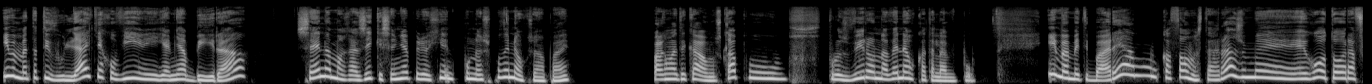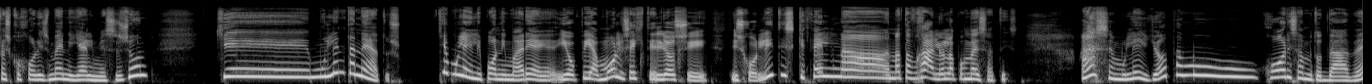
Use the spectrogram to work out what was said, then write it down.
Είμαι μετά τη δουλειά και έχω βγει για μια μπύρα σε ένα μαγαζί και σε μια περιοχή που να σου πω δεν έχω ξαναπάει. Πραγματικά όμως, κάπου προσβήρωνα, να δεν έχω καταλάβει πού. Είμαι με την παρέα μου, καθόμαστε, αράζουμε. Εγώ τώρα φρεσκοχωρισμένη για άλλη μια σεζόν και μου λένε τα νέα τους. Και μου λέει λοιπόν η Μαρία, η οποία μόλις έχει τελειώσει τη σχολή της και θέλει να, να τα βγάλει όλα από μέσα της. Άσε, μου λέει η Γιώτα μου, χώρισα με τον τάδε.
